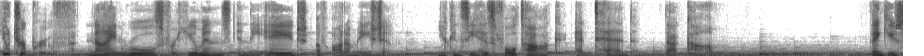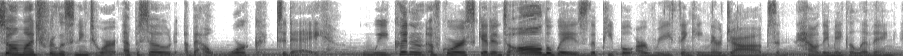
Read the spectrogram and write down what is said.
Future Proof Nine Rules for Humans in the Age of Automation. You can see his full talk at TED.com. Thank you so much for listening to our episode about work today. We couldn't, of course, get into all the ways that people are rethinking their jobs and how they make a living.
